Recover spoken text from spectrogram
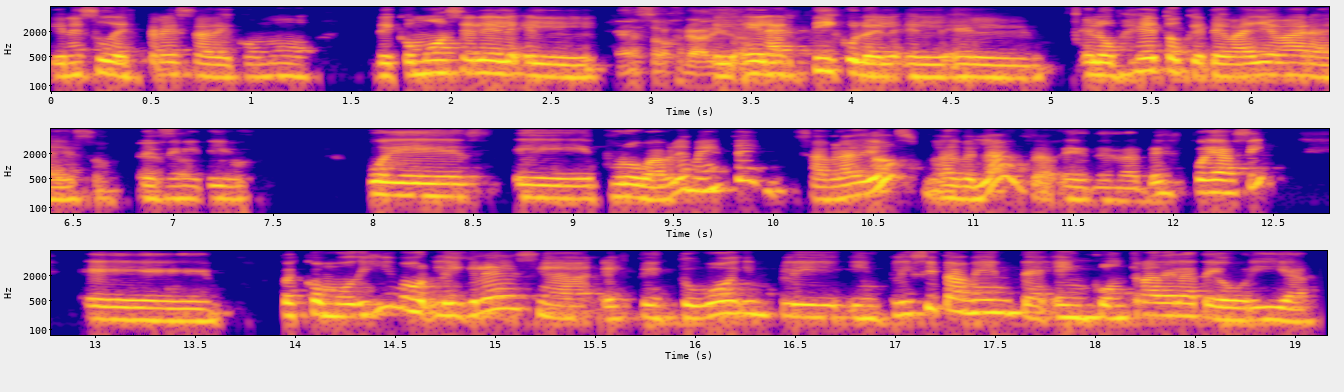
tiene su destreza de cómo, de cómo hacer el, el, el, artículo, el, objeto que te va a llevar a eso, definitivo pues eh, probablemente, sabrá Dios, la verdad, eh, tal vez fue así. Eh, pues como dijimos, la iglesia este, estuvo implícitamente en contra de la teoría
